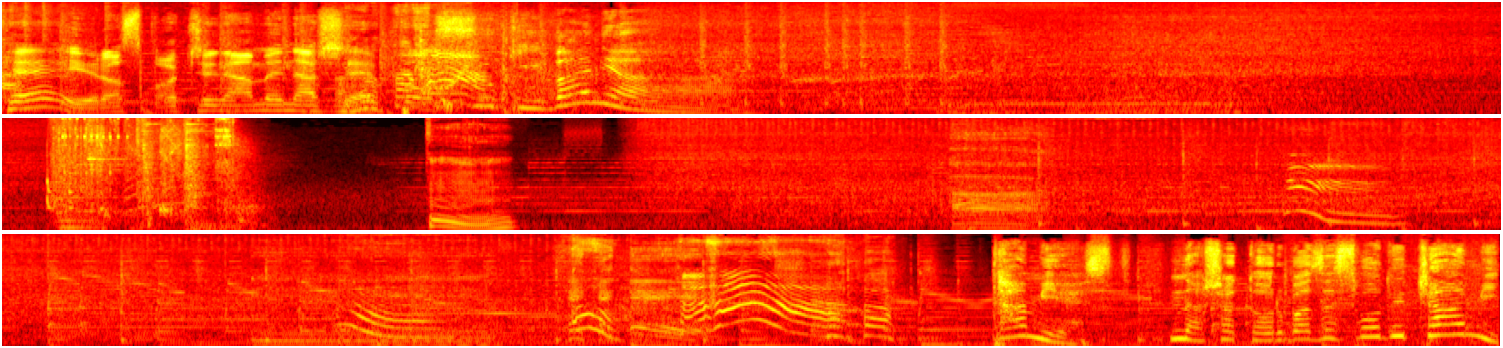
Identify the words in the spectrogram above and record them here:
Okej, rozpoczynamy nasze poszukiwania. Tam jest nasza torba ze słodyczami.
